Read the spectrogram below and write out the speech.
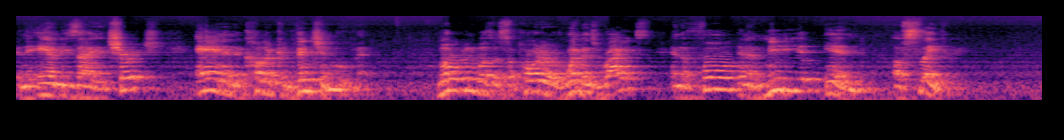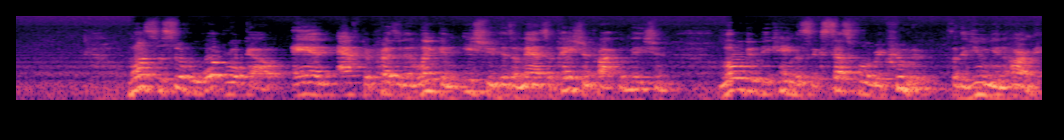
in the AME Zion Church, and in the Color Convention movement. Loguen was a supporter of women's rights and the full and immediate end of slavery. Once the Civil War broke out, and after President Lincoln issued his Emancipation Proclamation, Loguen became a successful recruiter for the Union Army.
